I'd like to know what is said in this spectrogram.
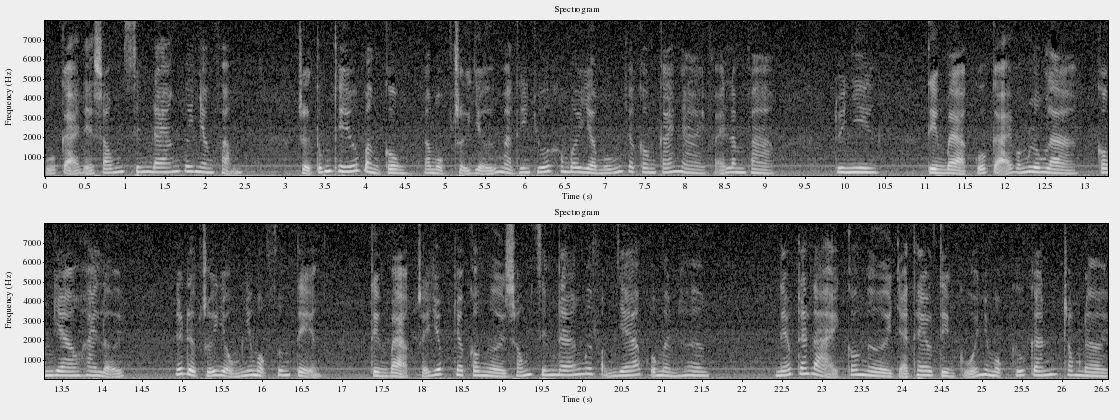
của cải để sống xứng đáng với nhân phẩm. Sự túng thiếu bằng cùng là một sự dữ mà Thiên Chúa không bao giờ muốn cho con cái Ngài phải lâm vào. Tuy nhiên, tiền bạc của cải vẫn luôn là con dao hai lưỡi. Nếu được sử dụng như một phương tiện, tiền bạc sẽ giúp cho con người sống xứng đáng với phẩm giá của mình hơn. Nếu trái lại, con người chạy theo tiền của như một cứu cánh trong đời,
